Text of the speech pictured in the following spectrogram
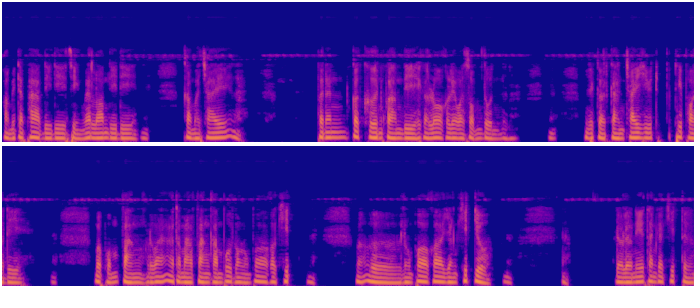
เอามิตรภาพดีๆสิ่งแวดล้อมดีๆ เข้ามาใช้นะเพราะนั้นก็คืนความดีให้กับโลกเขาเรียกว่าสมดุลนะมันจะเกิดการใช้ชีวิตที่พอดี เมื่อผมฟังหรือว่าอาตมาฟังคำพูดของหลวงพ่อก็คิด ว่าเออหลวงพ่อก็ยังคิดอยู่เร็วๆนี้ท่านก็คิดถึง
